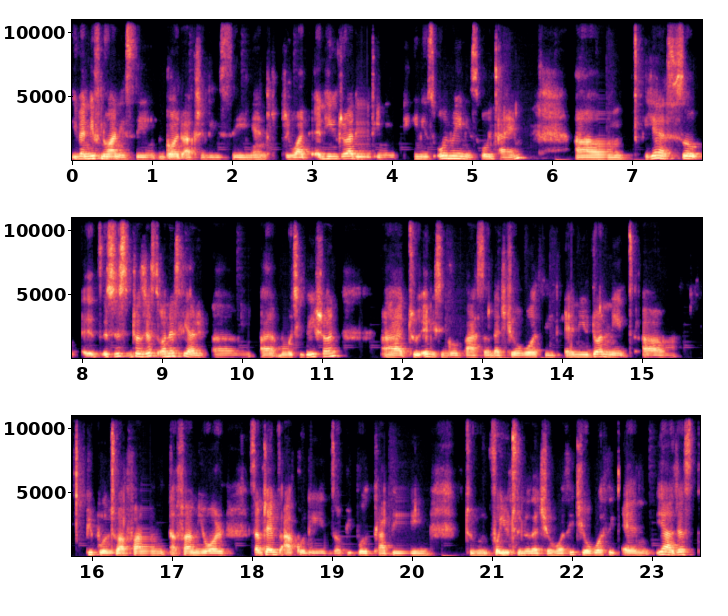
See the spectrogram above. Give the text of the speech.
even if no one is seeing, God actually is seeing and reward, and He'll reward it in in His own way, in His own time. Um, yes, so it, it's just it was just honestly a, um, a motivation uh, to every single person that you're worth it, and you don't need um, people to affirm affirm your sometimes accolades or people clapping to for you to know that you're worth it. You're worth it, and yeah, just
